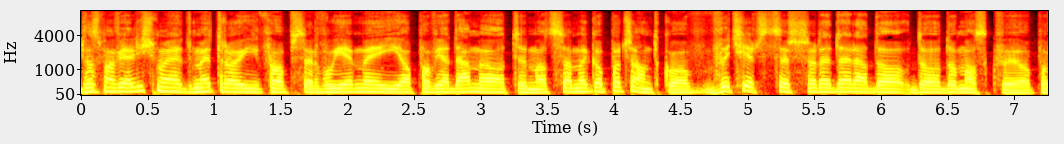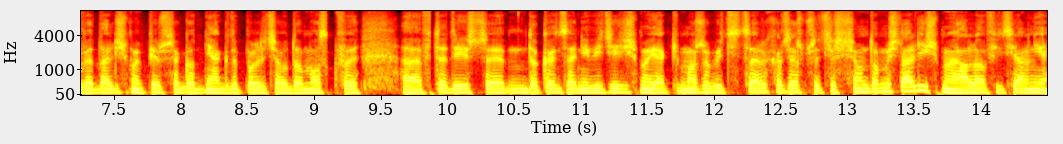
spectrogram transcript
Rozmawialiśmy, Dmytro, i obserwujemy i opowiadamy o tym od samego początku, o wycieczce Schroedera do, do, do Moskwy. Opowiadaliśmy pierwszego dnia, gdy poleciał do Moskwy. Wtedy jeszcze do końca nie wiedzieliśmy, jaki może być cel, chociaż przecież się domyślaliśmy, ale oficjalnie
